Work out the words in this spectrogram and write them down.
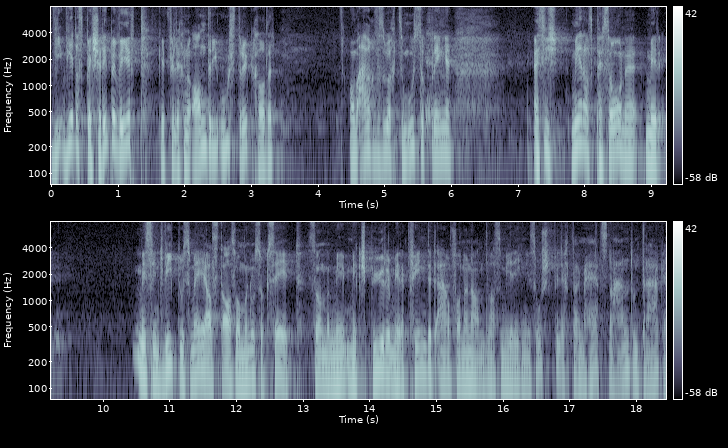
wie, wie das beschrieben wird, gibt vielleicht noch andere Ausdrücke, oder? Wo man einfach versucht zum Ausdruck zu bringen, es ist, wir als Personen, wir, wir sind weitaus mehr als das, was man nur so sieht, sondern wir, wir spüren, wir empfinden auch voneinander, was wir irgendwie sonst vielleicht da im Herzen noch haben und tragen.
